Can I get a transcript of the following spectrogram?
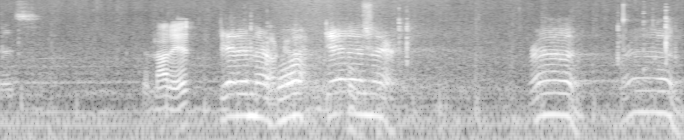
Jesus. But not it. Get in there, Okay. boy! Get Oh, in shit. there! Run! Run!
